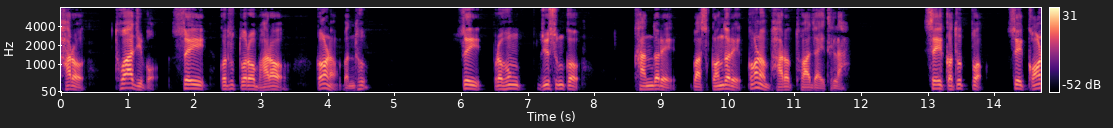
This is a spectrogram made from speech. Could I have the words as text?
ଭାର ଥୁଆଯିବ। ସେଇ କତୃତ୍ୱର ଭାର କ'ଣ ବନ୍ଧୁ? ସେଇ ପ୍ରଭୁ ଯୀଶୁଙ୍କ ଖାନ୍ଦରେ ବା ସ୍କନ୍ଦରେ କ'ଣ ଭାର ଥୁଆଯାଇଥିଲା? ସେ କତୃତ୍ୱ ସେ କ'ଣ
